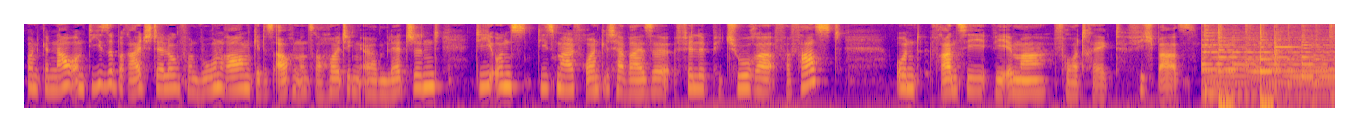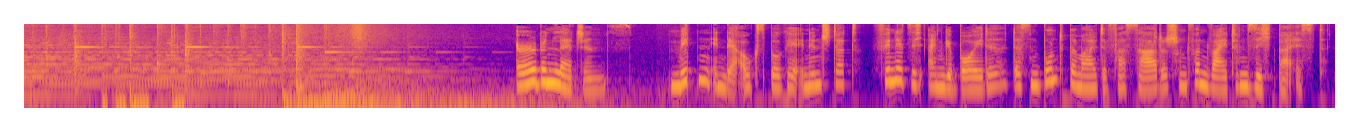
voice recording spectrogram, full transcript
Und genau um diese Bereitstellung von Wohnraum geht es auch in unserer heutigen Urban Legend, die uns diesmal freundlicherweise Philipp Pichura verfasst und Franzi wie immer vorträgt. Viel Spaß! Urban Legends Mitten in der Augsburger Innenstadt findet sich ein Gebäude, dessen bunt bemalte Fassade schon von weitem sichtbar ist –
